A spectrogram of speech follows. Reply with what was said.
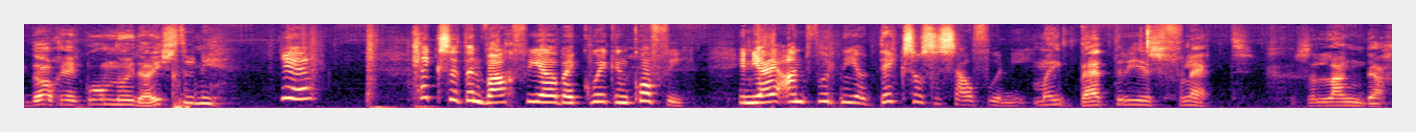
Ek dog jy kom nooit huis toe nie. Ja. Ek sit en wag vir jou by Quick and Coffee en jy antwoord nie jou deksel se selfoon nie. My battery is flat. Dis 'n lang dag.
